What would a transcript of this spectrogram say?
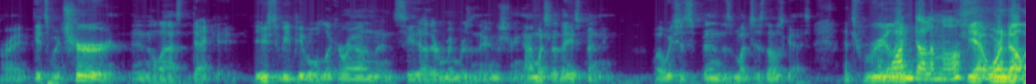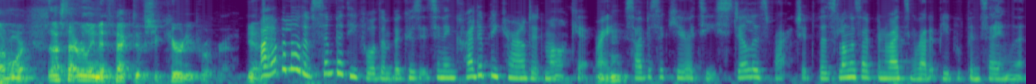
Right? It's matured in the last decade. It used to be people would look around and see the other members in their industry and how much are they spending well, we should spend as much as those guys. That's really one dollar more. Yeah, one dollar more. That's not really an effective security program. Yeah, I have a lot of sympathy for them because it's an incredibly crowded market, right? Mm-hmm. Cybersecurity still is fractured. For as long as I've been writing about it, people have been saying that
